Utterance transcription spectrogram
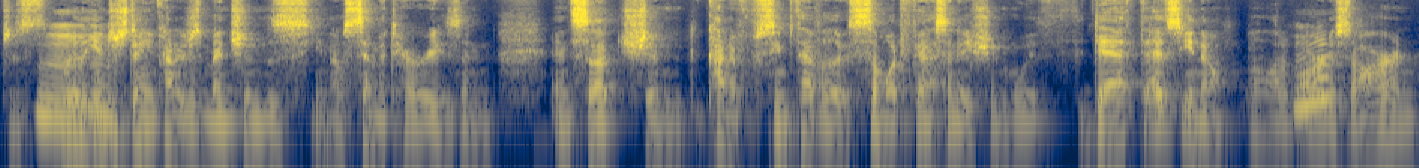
just mm. really interesting. Kind of just mentions, you know, cemeteries and, and such, and kind of seems to have a somewhat fascination with death, as, you know, a lot of mm. artists are. And,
